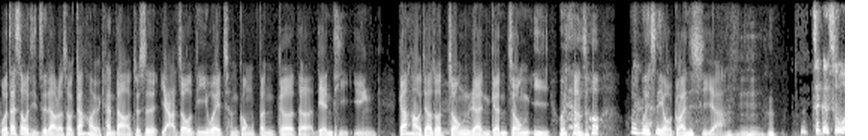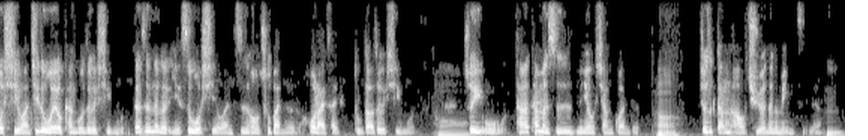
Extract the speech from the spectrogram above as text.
我在收集资料的时候，刚好有看到，就是亚洲第一位成功分割的连体婴，刚好叫做忠仁跟忠义。我想说，会不会是有关系啊？这个是我写完，其实我有看过这个新闻，但是那个也是我写完之后出版的，后来才读到这个新闻。哦，所以我他他们是没有相关的啊，哦、就是刚好取了那个名字这样。嗯，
